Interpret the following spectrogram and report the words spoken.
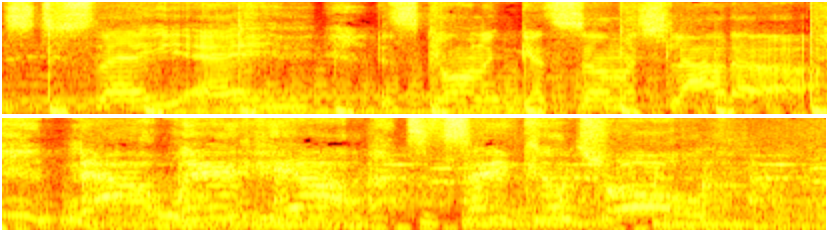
To slay, eh? It's gonna get so much louder. Now we're here to take control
